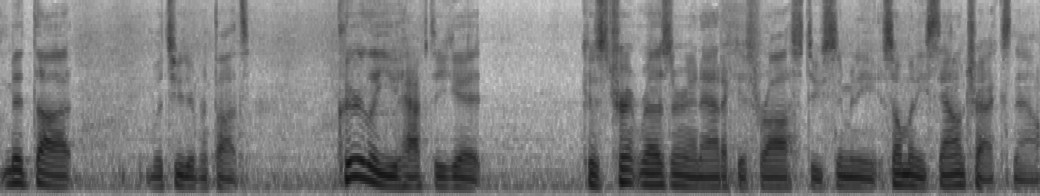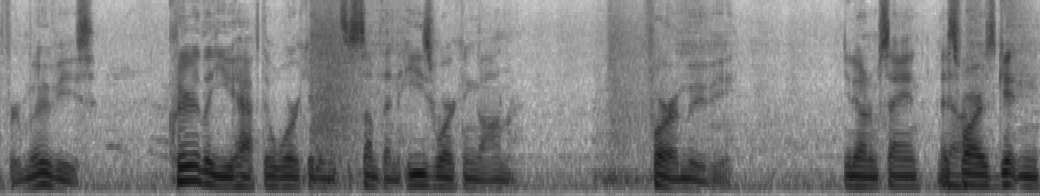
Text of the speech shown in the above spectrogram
mid thought with two different thoughts. Clearly, you have to get because Trent Reznor and Atticus Ross do so many so many soundtracks now for movies. Clearly, you have to work it into something he's working on for a movie. You know what I'm saying? As No. far as getting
